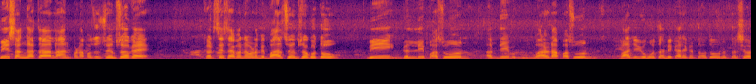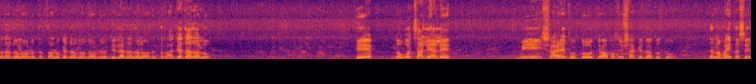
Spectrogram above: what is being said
मी संघाचा लहानपणापासून स्वयंसेवक आहे. खडसे साहेबांना म्हणा मी बाल स्वयंसेवक होतो. मी गल्लीपासून अगदी वार्डापासून भाजी युमोचा मी कार्यकर्ता होतो नंतर शहराचा झालो नंतर तालुक्याचा झालो नंतर जिल्ह्याचा झालो नंतर राज्याचा झालो. हे नव्वद साली आलेत. मी शाळेत होतो तेव्हापासून शाखेत जात होतो. त्यांना माहीत असेल.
